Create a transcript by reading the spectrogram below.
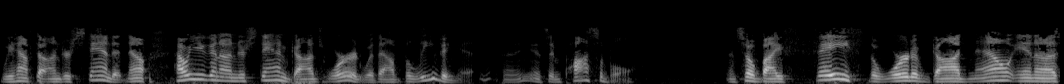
We have to understand it. Now, how are you going to understand God's Word without believing it? It's impossible. And so, by faith, the Word of God now in us,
